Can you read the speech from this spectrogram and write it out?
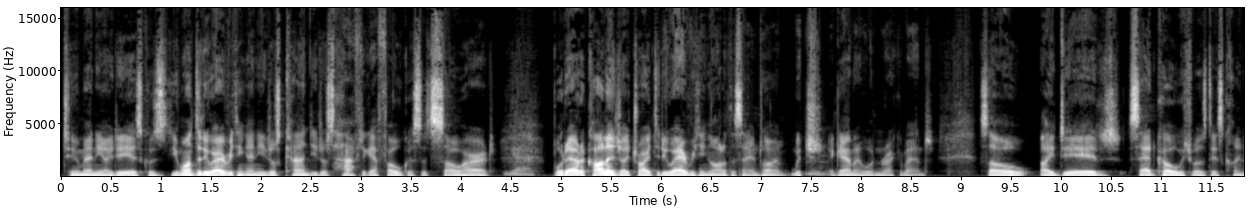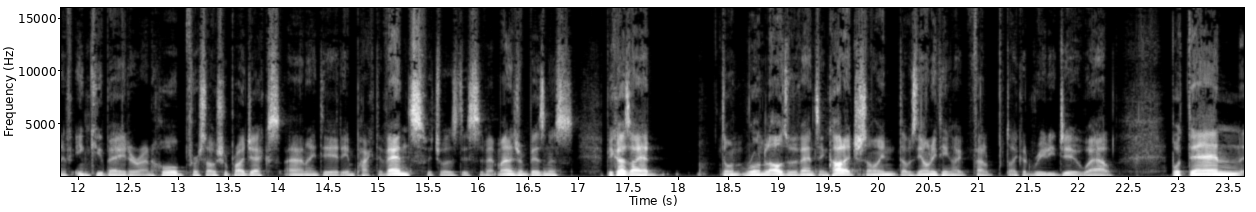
too many ideas because you want to do everything and you just can't. You just have to get focused. It's so hard. Yeah. But out of college, I tried to do everything all at the same time, which mm. again I wouldn't recommend. So I did Sedco, which was this kind of incubator and hub for social projects, and I did Impact Events, which was this event management business, because I had done run loads of events in college. So I, that was the only thing I felt I could really do well. But then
